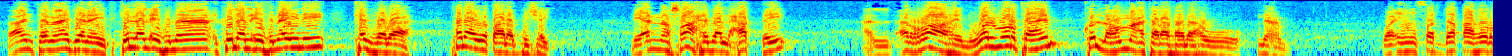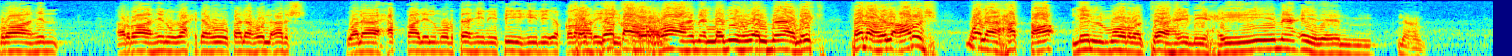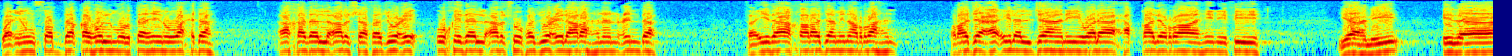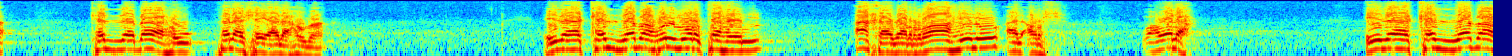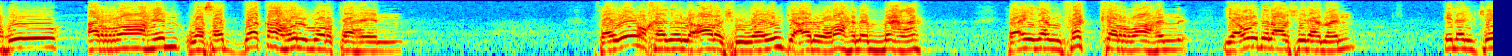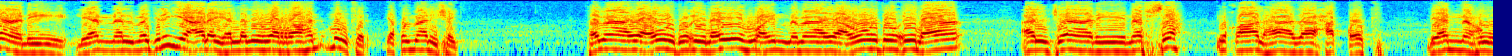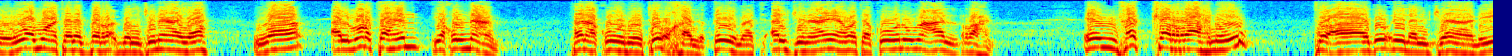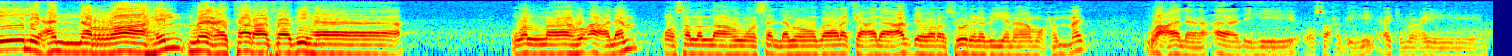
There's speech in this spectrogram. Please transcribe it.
فأنت ما جنيت. كلا الاثنين كلا الاثنين كذباه. فلا يطالب بشيء. لأن صاحب الحق الراهن والمرتهن كلهم ما اعترف له. نعم. وإن صدقه الراهن الراهن وحده فله الأرش ولا حق للمرتهن فيه لإقراره صدقه الراهن الذي هو المالك فله الأرش ولا حق للمرتهن حينئذ. نعم. وإن صدقه المرتهن وحده أخذ الأرش فجعل أخذ الأرش فجعل رهنا عنده. فإذا خرج من الرهن رجع إلى الجاني ولا حق للراهن فيه. يعني إذا كذباه فلا شيء لهما. إذا كذبه المرتهن أخذ الراهن الأرش وهو له. إذا كذبه الراهن وصدقه المرتهن فيؤخذ العرش ويجعل رهنا معه. فإذا انفك الراهن يعود العرش إلى من؟ إلى الجاني لأن المجني عليه الذي هو الراهن منكر يقول ما لي شيء. فما يعود إليه وإنما يعود إلى الجاني نفسه يقال هذا حقك لأنه هو معترف بالجناية والمرتهن يقول نعم. فنقول تؤخذ قيمة الجناية وتكون مع الرهن. إن فك الرهن تعاد إلى الجاني لأن الراهن ما اعترف بها. والله أعلم. وصلى الله وسلم وبارك على عبد ورسول نبينا محمد وعلى آله وصحبه أجمعين.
